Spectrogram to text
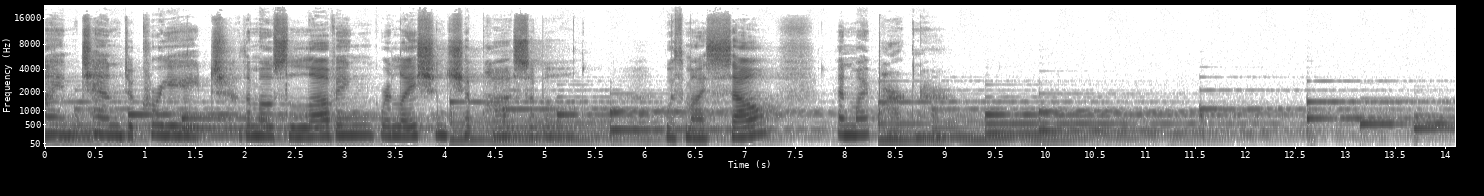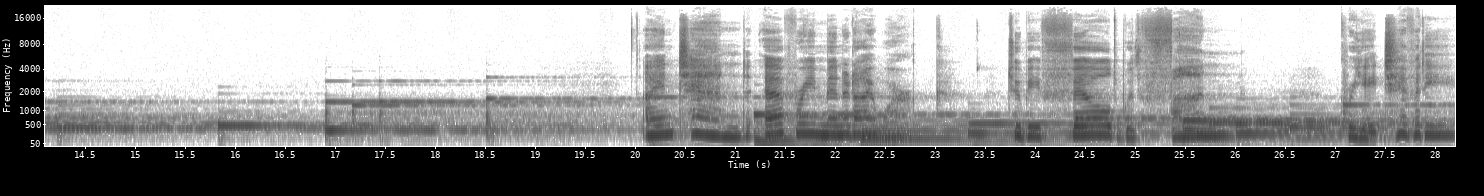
I intend to create the most loving relationship possible with myself and my partner. Minute I work to be filled with fun, creativity,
